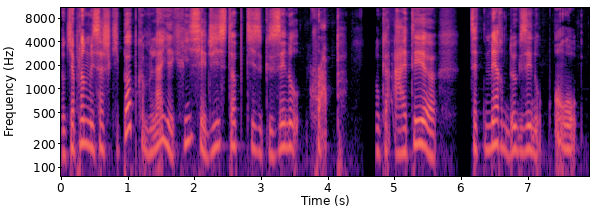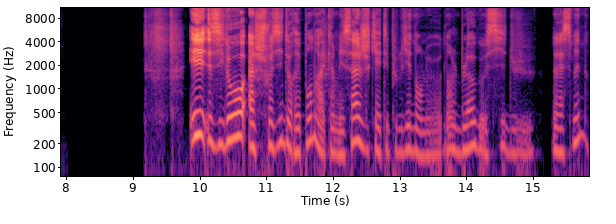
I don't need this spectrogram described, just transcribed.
donc il y a plein de messages qui pop, comme là il y a écrit CIG stop this Xeno crap. Donc arrêtez euh, cette merde de Xeno, en gros. Et Zilo a choisi de répondre avec un message qui a été publié dans le, dans le blog aussi de la semaine.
